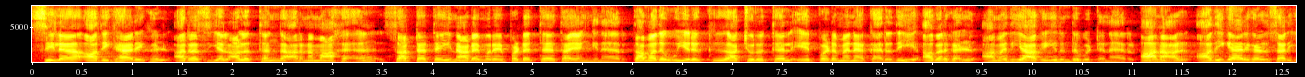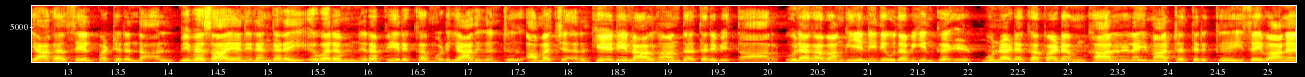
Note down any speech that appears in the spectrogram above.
சில அதிகாரிகள் அரசியல் அழுத்தங்க காரணமாக சட்டத்தை நடைமுறைப்படுத்த தயங்கினர். தமது உயிருக்கு அச்சுறுத்தல் ஏற்படும் என கருதி அவர்கள் அமைதியாக இருந்துவிட்டனர். ஆனால் அதிகாரிகள் சரியாக செயல்பட்டிருந்தால் விவசாய நிலங்களை எவரும் நிரப்பியிருக்க முடியாது என்று அமைச்சர் கே. டி. லால்காந்த தெரிவித்தார். உலக வங்கியின் நிதி உதவியின் கீழ் முன்னெடுக்கப்படும் காலநிலை மாற்றத்திற்கு இசைவான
